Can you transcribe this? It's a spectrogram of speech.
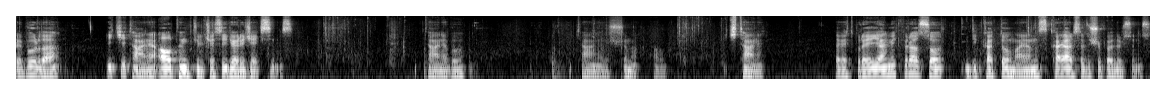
Ve burada iki tane altın külçesi göreceksiniz. Bir tane bu. Bir tane de şunu al. İki tane. Evet buraya gelmek biraz zor. Dikkatli olun ayağınız kayarsa düşüp ölürsünüz.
